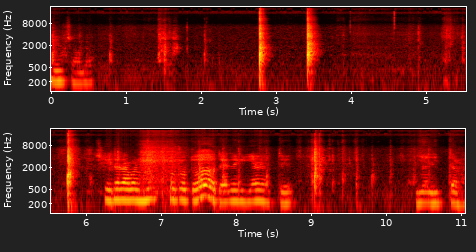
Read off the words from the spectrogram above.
সমস্যা হলো সেটার আবার মুখ ছোট তো তাতে ইয়া হতে ইয়া লিখতে না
